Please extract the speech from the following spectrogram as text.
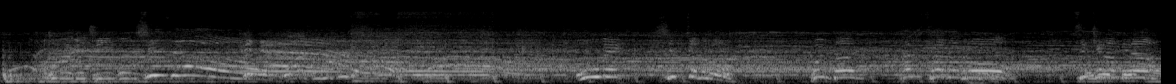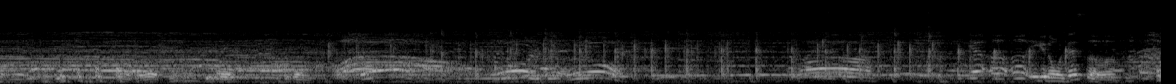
고막의 주인공 신성! 본선 3차전으로 직행합니다. 야, 어, 어, 이게 너무 셌어. 야, 어,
